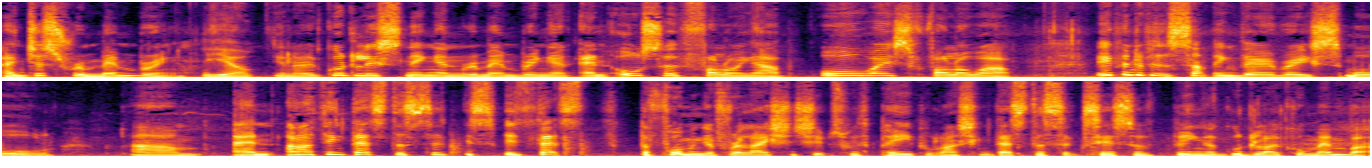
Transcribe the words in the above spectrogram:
and just remembering. Yeah. You know, good listening and remembering it, and also following up. Always follow up, even if it's something very, very small. Um, and, and I think that's the it's, it's, that's the forming of relationships with people. I think that's the success of being a good local member.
